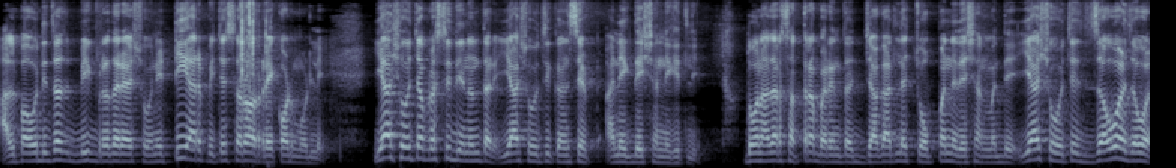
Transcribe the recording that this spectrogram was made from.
अल्पावधीचाच बिग ब्रदर या शोने टी आर पीचे सर्व रेकॉर्ड मोडले. या शोच्या प्रसिद्धीनंतर या शोची कन्सेप्ट अनेक देशांनी घेतली. दोन हजार सतरापर्यंत जगातल्या चोपन्न देशांमध्ये या शोचे जवळजवळ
